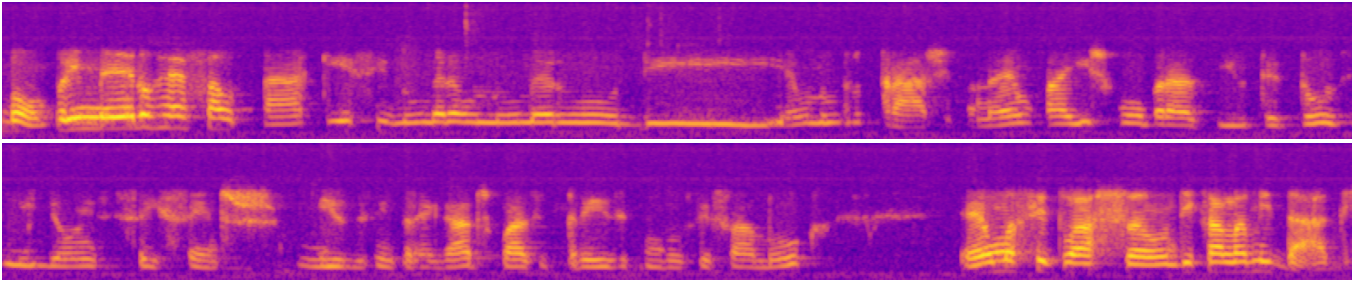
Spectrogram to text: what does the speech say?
Bom, primeiro ressaltar que esse número é um número de é um número trágico, né? Um país como o Brasil ter 12 milhões e 600 mil desempregados, quase 13, como você falou, é uma situação de calamidade.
